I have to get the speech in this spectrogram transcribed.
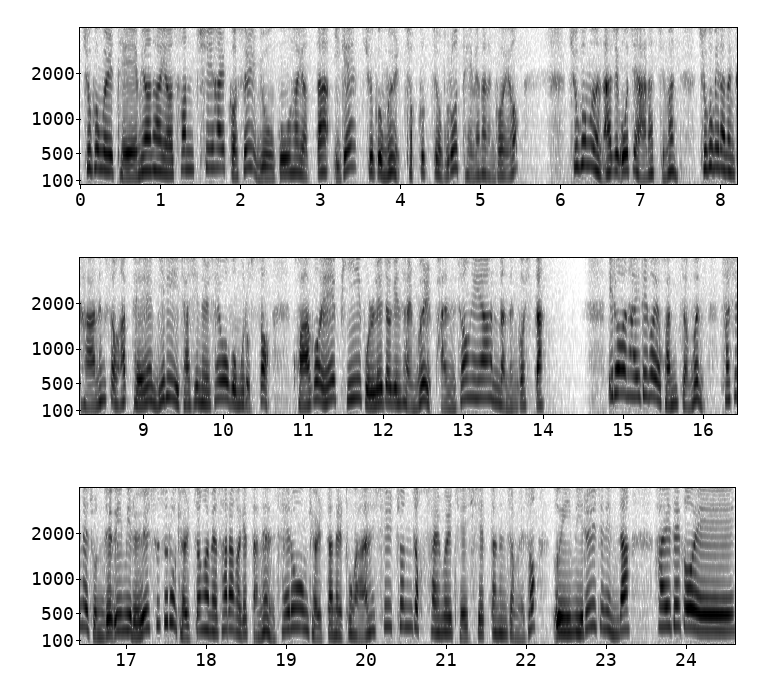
죽음을 대면하여 선취할 것을 요구하였다. 이게 죽음을 적극적으로 대면하는 거예요. 죽음은 아직 오지 않았지만 죽음이라는 가능성 앞에 미리 자신을 세워봄으로써 과거의 비본래적인 삶을 반성해야 한다는 것이다. 이러한 하이데거의 관점은 자신의 존재 의미를 스스로 결정하며 살아가겠다는 새로운 결단을 통한 실존적 삶을 제시했다는 점에서 의미를 지닌다. 하이데거의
